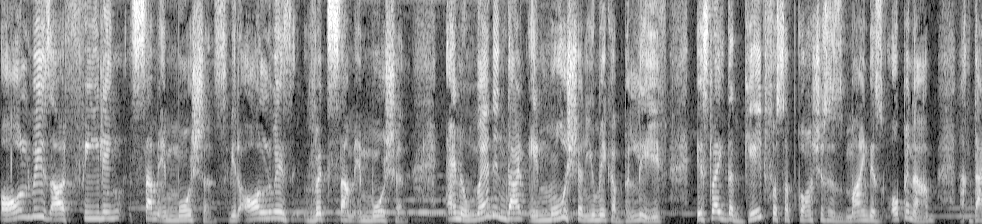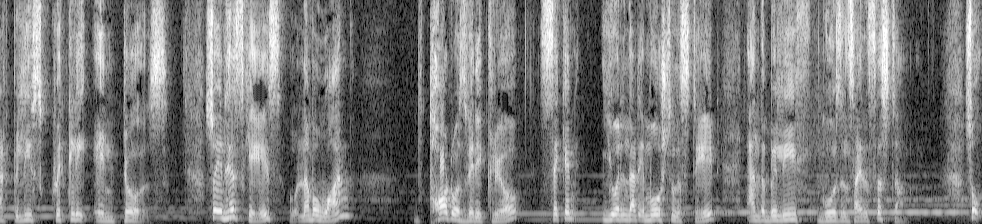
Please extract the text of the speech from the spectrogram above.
always are feeling some emotions. We're always with some emotion. And when in that emotion you make a belief, it's like the gate for subconscious mind is open up and that belief quickly enters. So, in his case, number one, the thought was very clear. Second, you are in that emotional state and the belief goes inside the system. So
